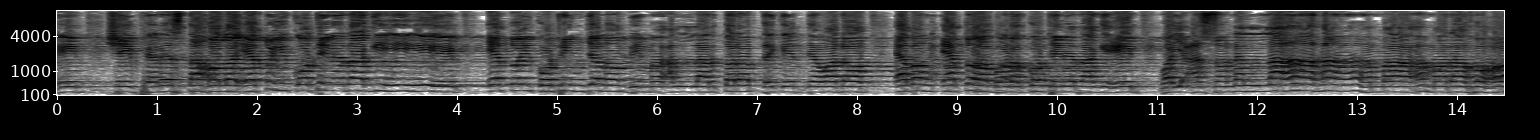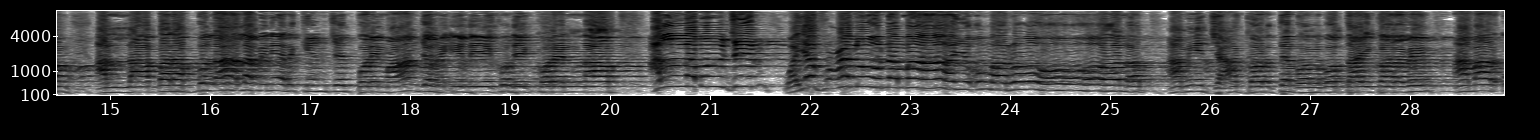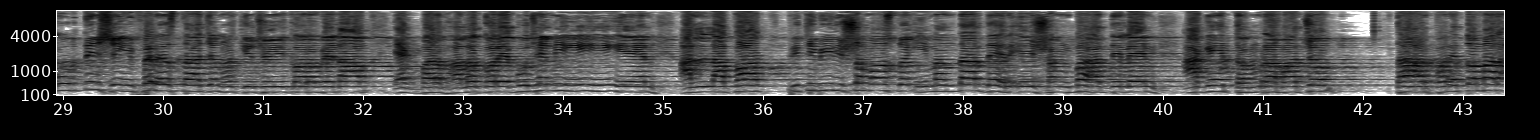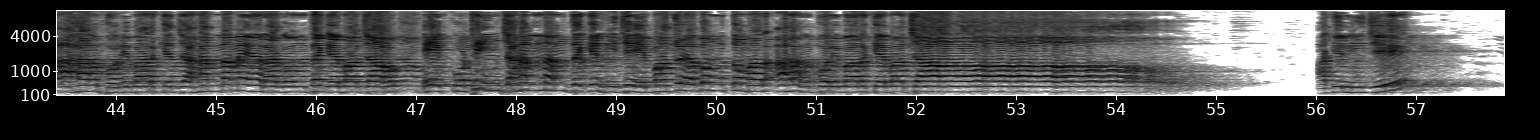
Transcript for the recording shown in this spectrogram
সেই ফেরেস্তা হলো এতই কঠিন রাগী, এতই কঠিন যেন বিমা আল্লাহর তরফ থেকে দেওয়ানো এবং এত বড় কঠিন রাগে ওয়াই আসনাল্লাহ মা আমারা হম আল্লাহ রাব্বুল আলামিনের কিঞ্চিত পরিমাণ যেন এদিক ওদিক করেন না। আমি যা করতে বলব তাই করবে। আমার উর্দি সেই ফেরেশতা যেন কিছুই করবে না। একবার ভালো করে বুঝে নিন আল্লাহ পাক পৃথিবীর সমস্ত ইমানদারদের এই সংবাদ দিলেন। আগে তোমরা বাঁচো তারপরে তোমার আহাল পরিবারকে জাহান নামের আগুন থেকে বাঁচাও। এই কঠিন জাহান নাম থেকে নিজে বাঁচো এবং তোমার আহাল পরিবারকে বাঁচাও। আগে নিজে,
